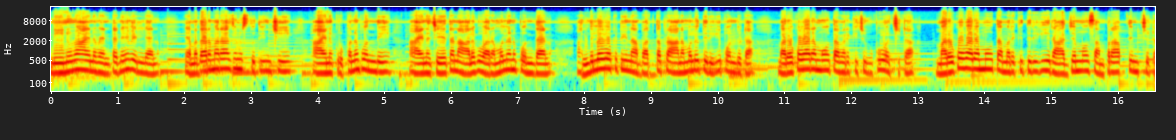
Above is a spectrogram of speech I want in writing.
నేనును ఆయన వెంటనే వెళ్ళాను. యమధర్మరాజును స్థుతించి ఆయన కృపను పొంది ఆయన చేత నాలుగు వరములను పొందాను. అందులో ఒకటి నా భర్త ప్రాణములు తిరిగి పొందుట మరొక వరము తమరికి చూపు వచ్చుట. మరొక వరము తమరికి తిరిగి రాజ్యము సంప్రాప్తించుట.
